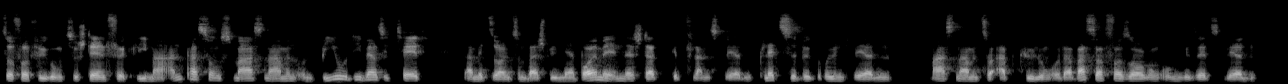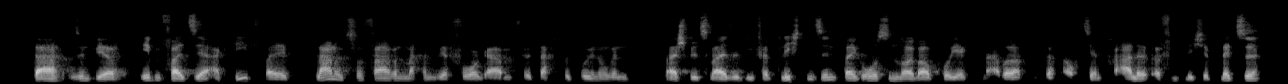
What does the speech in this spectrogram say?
zur Verfügung zu stellen für Klimaanpassungsmaßnahmen und Biodiversität. Damit sollen zum Beispiel mehr Bäume in der Stadt gepflanzt werden, Plätze begrünt werden, Maßnahmen zur Abkühlung oder Wasserversorgung umgesetzt werden. Da sind wir ebenfalls sehr aktiv. Bei Planungsverfahren machen wir Vorgaben für Dachbegrünungen, beispielsweise, die verpflichtend sind bei großen Neubauprojekten, aber auch zentrale öffentliche Plätze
